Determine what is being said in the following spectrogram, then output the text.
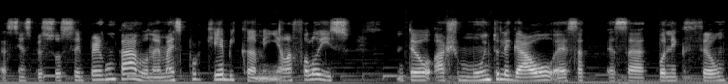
assim as pessoas sempre perguntavam, né? Mas por que Becoming? E ela falou isso. Então eu acho muito legal essa, essa conexão,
